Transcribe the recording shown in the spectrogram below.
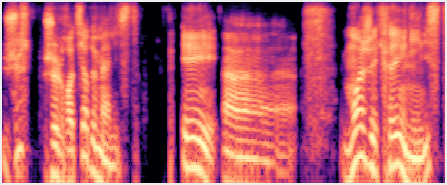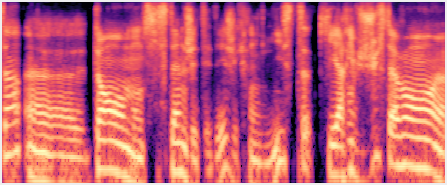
Juste, je le retire de ma liste. Et euh, moi, j'ai créé une liste euh, dans mon système GTD. J'ai créé une liste qui arrive juste avant euh,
